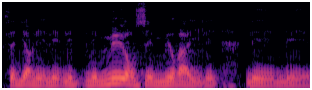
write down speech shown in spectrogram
C'est-à-dire les, les, les, murs et murailles, les,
